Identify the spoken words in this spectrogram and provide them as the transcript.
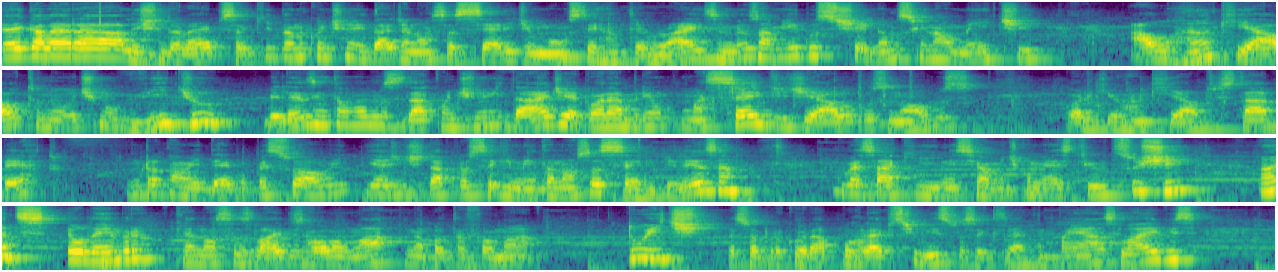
E aí galera, Alexandre Leps aqui dando continuidade à nossa série de Monster Hunter Rise. Meus amigos, chegamos finalmente ao rank alto no último vídeo, beleza? Então vamos dar continuidade e agora abrir uma série de diálogos novos. Agora que o rank alto está aberto, vamos trocar uma ideia com o pessoal e, e a gente dá prosseguimento à nossa série, beleza? Vou conversar aqui inicialmente com o mestre Sushi. Antes, eu lembro que as nossas lives rolam lá na plataforma Twitch, é só procurar por Labs TV se você quiser acompanhar as lives.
